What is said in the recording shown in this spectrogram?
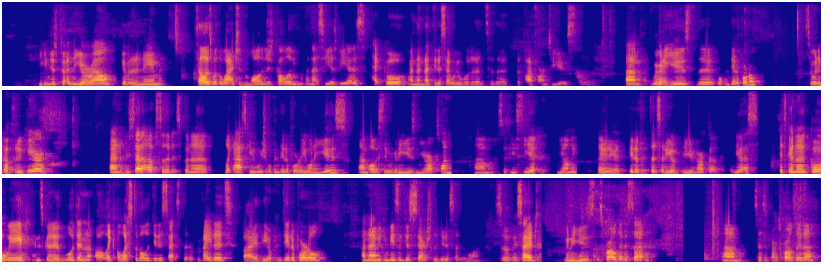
you can just put in the URL, give it a name, tell us what the latitude and longitude column on that CSV is, hit go, and then that data set will be loaded into the, the platform to use. Um, we're going to use the Open Data Portal. So we're going to come through here, and we set it up so that it's going to like ask you which Open Data Portal you want to use. Um, obviously, we're going to use New York's one. Um, so if you see it, me. There you go. Data City of New York, US. It's going to go away and it's going to load in uh, like a list of all the data sets that are provided by the Open Data Portal. And then we can basically just search for the data set we want. So I said I'm going to use the Squirrel data set, um, since it's part of Squirrel data.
